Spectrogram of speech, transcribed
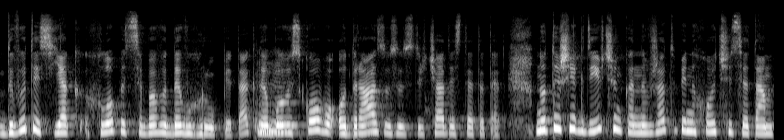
дивитись, як хлопець себе веде в групі, так не обов'язково одразу зустрічатись тет-а-тет. Ну ти ж як дівчинка, невже тобі не хочеться там,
